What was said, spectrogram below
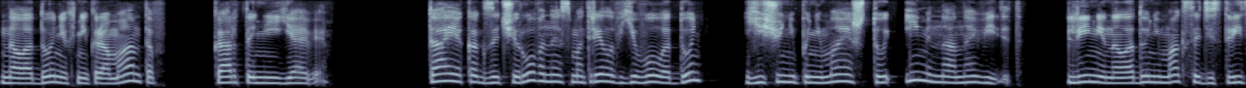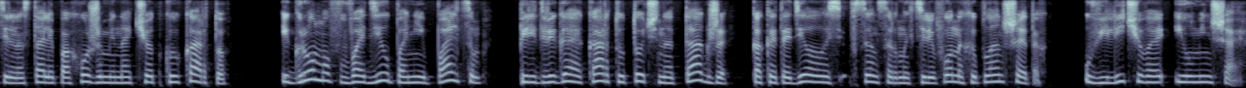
На ладонях некромантов карта не яви. Тая, как зачарованная, смотрела в его ладонь, еще не понимая, что именно она видит. Линии на ладони Макса действительно стали похожими на четкую карту, и Громов вводил по ней пальцем, передвигая карту точно так же, как это делалось в сенсорных телефонах и планшетах, увеличивая и уменьшая.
